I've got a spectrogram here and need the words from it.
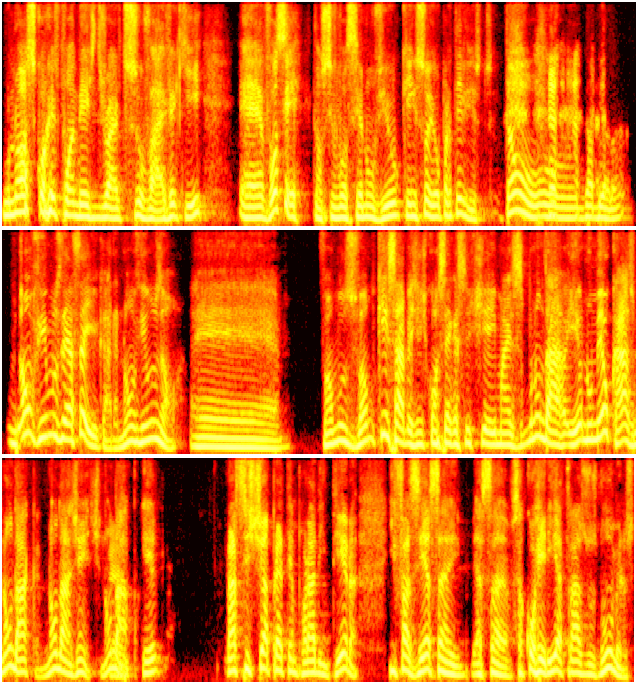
o nosso correspondente de Drive to Survive aqui é você. Então, se você não viu, quem sou eu para ter visto? Então, Isabela, não vimos essa aí, cara. Não vimos, não. É... Vamos, vamos. Quem sabe a gente consegue assistir aí, mas não dá. Eu, no meu caso, não dá, cara. Não dá, gente. Não é. dá, porque para assistir a pré-temporada inteira e fazer essa, essa, essa correria atrás dos números,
